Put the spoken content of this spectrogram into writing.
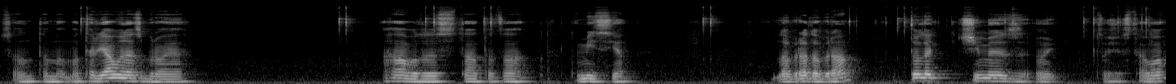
Co on tam ma? Materiały na zbroję. Aha, bo to jest ta, ta, ta, ta misja. Dobra, dobra. To lecimy z... Oj, co się stało?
